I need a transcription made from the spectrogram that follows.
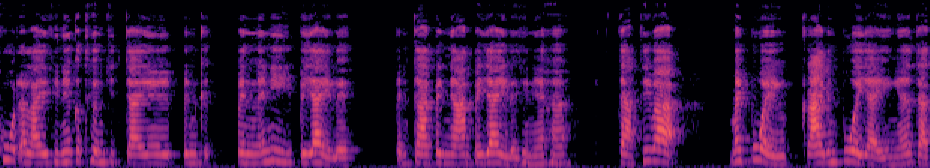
พูดอะไร ทีนี้ก็เทือนจิตใจเป็นเป็นไอ้นี่ไปใหญ่เลย เป็นการเป็นงานไปใหญ่เลยทีเนี้ยฮะ จากที่ว่าไม่ป่วยกลายเป็นป่วยใหญ่อย่างเงี้ยจาก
